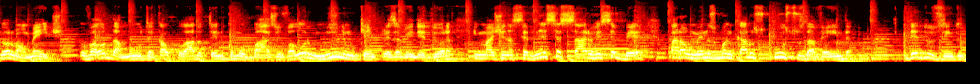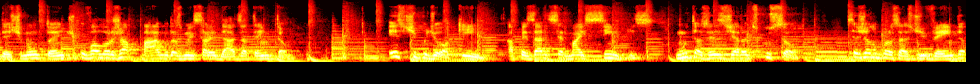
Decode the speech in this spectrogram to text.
Normalmente, o valor da multa é calculado tendo como base o valor mínimo que a empresa vendedora imagina ser necessário receber para ao menos bancar os custos da venda, deduzindo deste montante o valor já pago das mensalidades até então. Esse tipo de lock-in, apesar de ser mais simples, muitas vezes gera discussão, seja no processo de venda,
